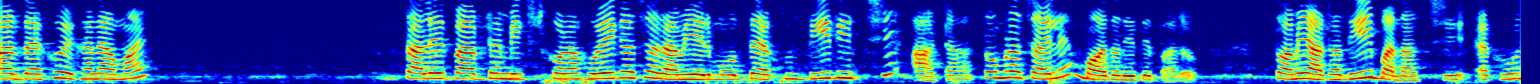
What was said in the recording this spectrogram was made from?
আর দেখো, এখানে আমার তালের পাল্পটা মিক্সড করা হয়ে গেছে, আর আমি এর মধ্যে এখন দিয়ে দিচ্ছি আটা। তোমরা চাইলে ময়দা দিতে পারো। তো আমি আটা দিয়েই বানাচ্ছি। এখন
